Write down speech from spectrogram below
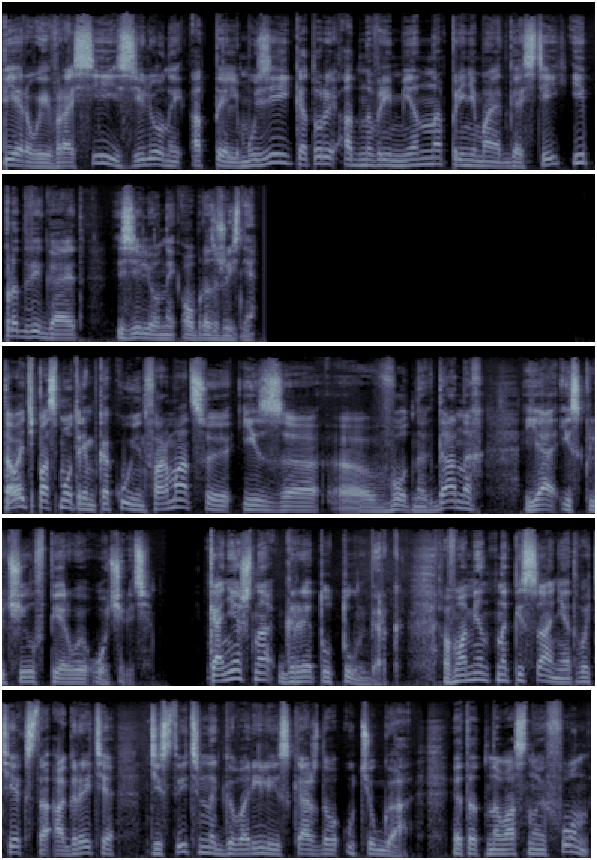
первый в России зеленый отель-музей, который одновременно принимает гостей и продвигает зеленый образ жизни. Давайте посмотрим, какую информацию из э, вводных данных я исключил в первую очередь. Конечно, Грету Тунберг. В момент написания этого текста о Грете действительно говорили из каждого утюга. Этот новостной фон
